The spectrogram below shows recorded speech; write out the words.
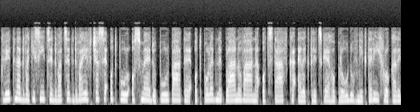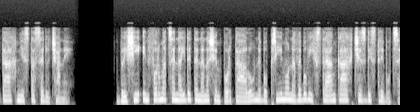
května 2022 je v čase od půl osmé do půl páté odpoledne plánována odstávka elektrického proudu v některých lokalitách města Sedlčany. Bližší informace najdete na našem portálu nebo přímo na webových stránkách Čes Distribuce.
